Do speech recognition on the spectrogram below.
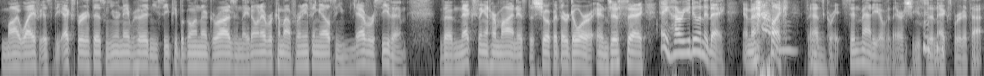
my wife is the expert at this. When you're in a neighborhood and you see people go in their garage and they don't ever come out for anything else, and you never see them, the next thing in her mind is to show up at their door and just say, "Hey, how are you doing today?" And I'm like, mm-hmm. "That's great. Send Maddie over there. She's an expert at that."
